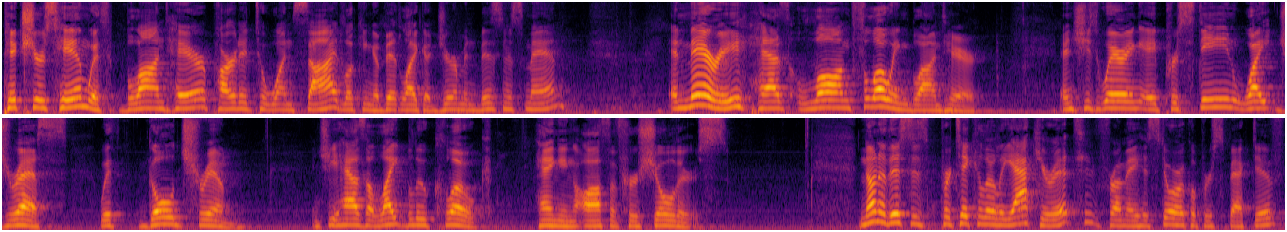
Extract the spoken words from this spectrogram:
pictures him with blonde hair parted to one side, looking a bit like a German businessman. And Mary has long, flowing blonde hair. And she's wearing a pristine white dress with gold trim. And she has a light blue cloak hanging off of her shoulders. None of this is particularly accurate from a historical perspective.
